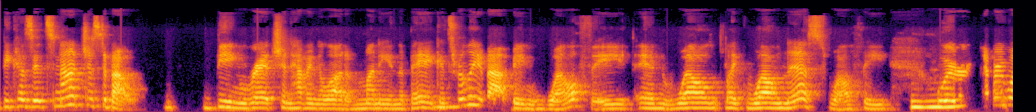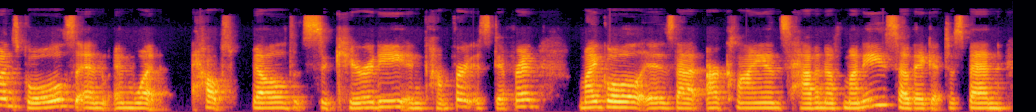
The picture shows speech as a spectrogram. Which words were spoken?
because it's not just about being rich and having a lot of money in the bank. Mm-hmm. It's really about being wealthy and well, like wellness wealthy, mm-hmm. where everyone's goals and and what helps build security and comfort is different. My goal is that our clients have enough money so they get to spend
